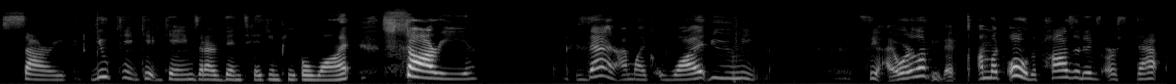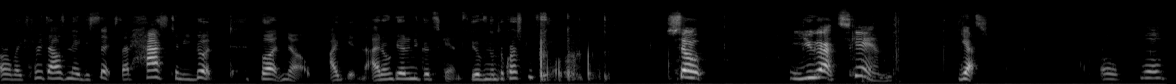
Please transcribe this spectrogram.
Sorry, you can't get games that are vintage and people want. Sorry. Then I'm like, "What do you mean?" See, I ordered off eBay. I'm like, oh, the positives are that are like three thousand eighty six. That has to be good. But no, I get I don't get any good scams. Do you have another question? So, you got scammed. Yes. Oh, well,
